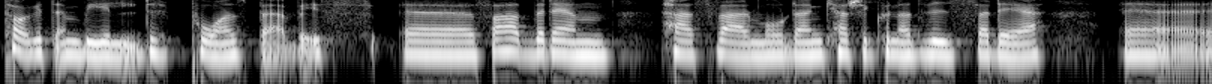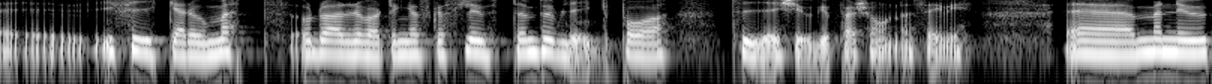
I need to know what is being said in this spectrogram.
tagit en bild på ens bebis eh, så hade den här svärmodern kanske kunnat visa det eh, i fikarummet och då hade det varit en ganska sluten publik på 10-20 personer säger vi. Eh, men nu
